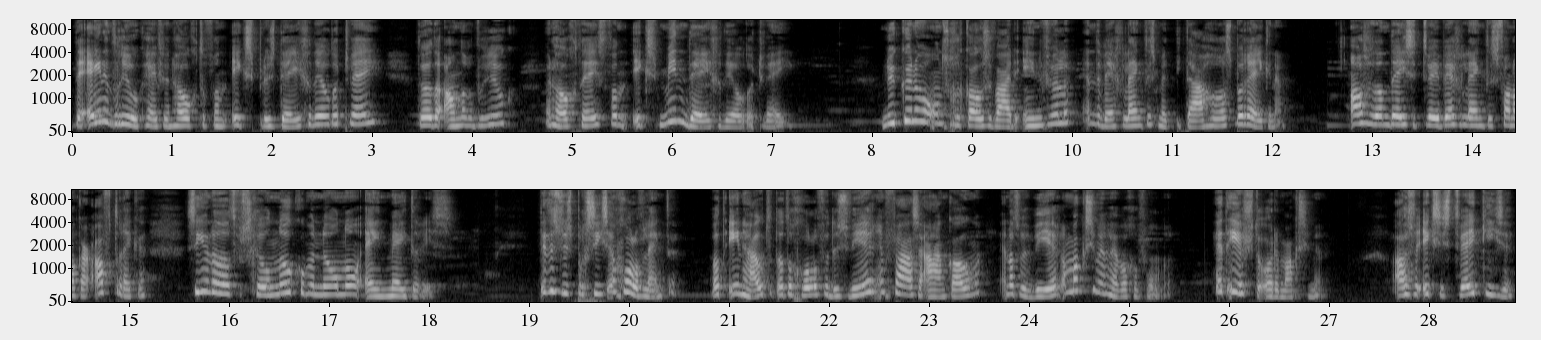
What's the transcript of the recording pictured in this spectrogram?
De ene driehoek heeft een hoogte van x plus d gedeeld door 2, terwijl de andere driehoek een hoogte heeft van x min d gedeeld door 2. Nu kunnen we onze gekozen waarde invullen en de weglengtes met Pythagoras berekenen. Als we dan deze twee weglengtes van elkaar aftrekken, zien we dat het verschil 0,001 meter is. Dit is dus precies een golflengte, wat inhoudt dat de golven dus weer in fase aankomen en dat we weer een maximum hebben gevonden. Het eerste orde maximum. Als we x is 2 kiezen,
